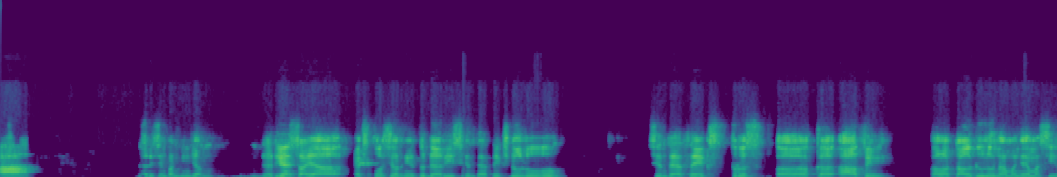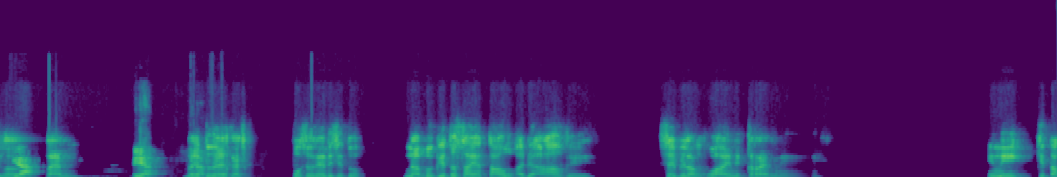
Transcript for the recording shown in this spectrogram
Ah, dari simpan pinjam. Jadi Ya. saya exposure-nya itu dari Synthetics dulu, Synthetics terus eh, ke AV. Kalau tahu dulu namanya masih Ya. LAN. iya. Nah, benar. itu exposure-nya di situ. Nah, begitu saya tahu ada AV, saya bilang, wah ini keren nih. Ini kita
